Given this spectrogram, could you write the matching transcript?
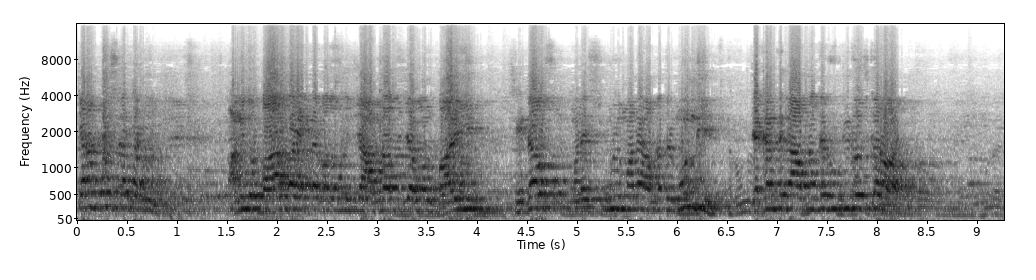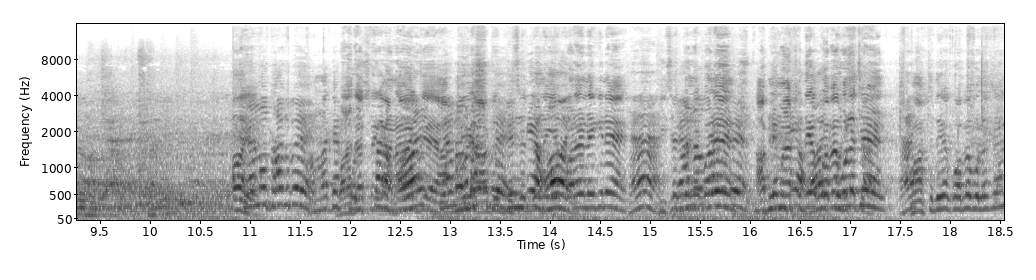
কেন পরিষ্কার থাকবে আমি তো বারবার একটা কথা বলেছি যে আপনাদের যেমন বাড়ি সেটাও মানে স্কুল মানে আপনাদের মন্দির যেখান থেকে আপনাদের রুটি রোজগার হয়। কেন থাকবে? বাজার থেকে আনা হয়েছে। আপনি থাকবে? কিসের জন্য করেন নাকি না? হ্যাঁ, কিসের জন্য করেন? আপনি দিনকে থেকে কবে বলেছেন? হ্যাঁ? থেকে কবে বলেছেন?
